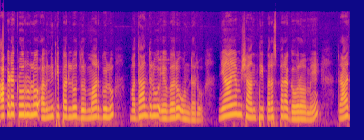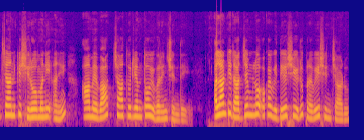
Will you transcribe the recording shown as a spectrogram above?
అక్కడ క్రూరులు అవినీతిపరులు దుర్మార్గులు మదాంధులు ఎవ్వరూ ఉండరు. న్యాయం శాంతి పరస్పర గౌరవమే రాజ్యానికి శిరోమణి అని ఆమె వాక్చాతుర్యంతో వివరించింది. అలాంటి రాజ్యంలో ఒక విదేశీయుడు ప్రవేశించాడు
